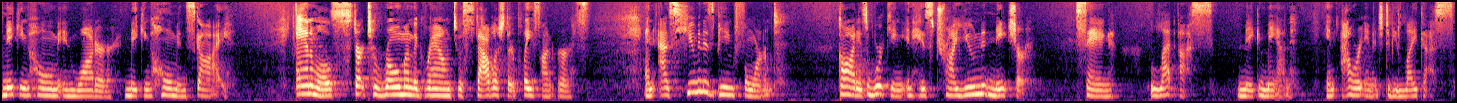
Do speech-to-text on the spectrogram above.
making home in water, making home in sky. Animals start to roam on the ground to establish their place on earth. And as human is being formed, God is working in his triune nature, saying, Let us make man in our image to be like us.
